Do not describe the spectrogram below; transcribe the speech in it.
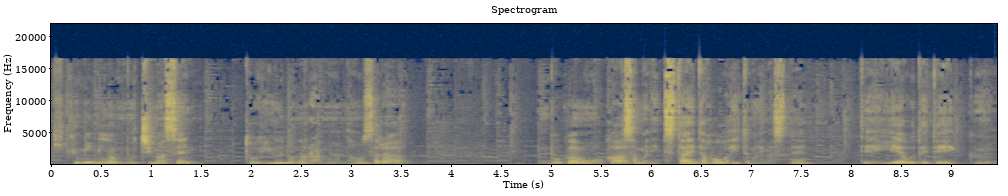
聞く耳を持ちませんというのならもうなおさら僕はもうお母様に伝えた方がいいと思いますね。で家を出ていく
